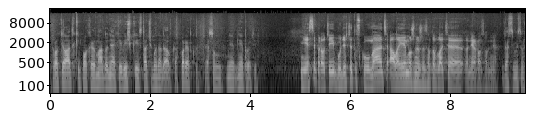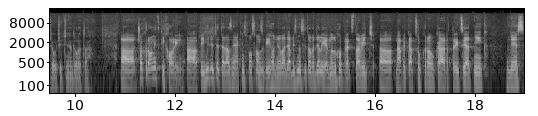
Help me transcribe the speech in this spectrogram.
protilátky, pokiaľ má do nejakej výšky, stačí mu jedna dávka. V poriadku, ja som nie, nie proti. Nie ste proti, budete to skúmať, ale je možné, že sa to v lete nerozhodne. Ja si myslím, že určite nie do leta. Čo chronicky chorí? A tých idete teraz nejakým spôsobom zvýhodňovať, aby sme si to vedeli jednoducho predstaviť. Napríklad cukrovkár 30 dnes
